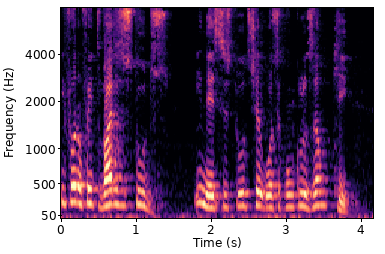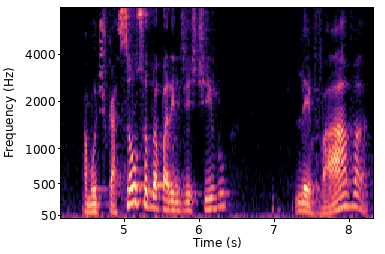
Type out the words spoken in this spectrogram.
E foram feitos vários estudos. E nesses estudos chegou-se à conclusão que a modificação sobre o aparelho digestivo levava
